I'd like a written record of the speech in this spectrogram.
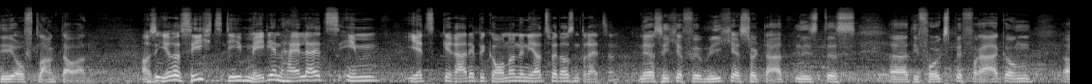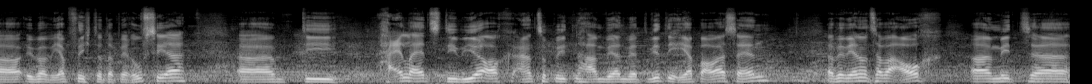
die oft lang dauern. Aus Ihrer Sicht die Medienhighlights im jetzt gerade begonnenen Jahr 2013? Ja, sicher für mich als Soldaten ist das äh, die Volksbefragung äh, über Wehrpflicht oder Berufsheer. Äh, die Highlights, die wir auch anzubieten haben werden, wird, wird die Ehrbauer sein. Äh, wir werden uns aber auch mit äh,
